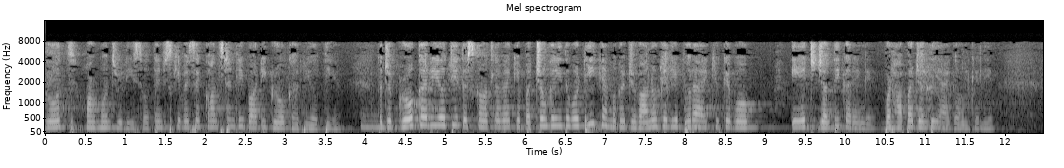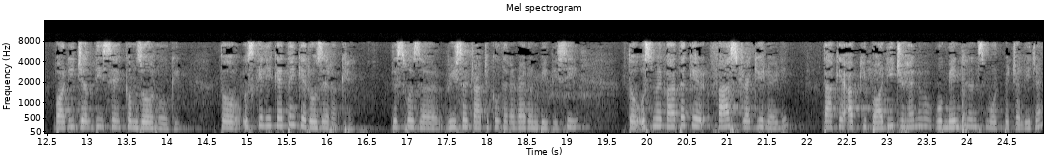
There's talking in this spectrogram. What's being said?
گروتھ ہارمونس ریلیز ہوتے ہیں جس کی وجہ سے کانسٹنٹلی باڈی گرو کر رہی ہوتی ہے۔ تو جب گرو کر رہی ہوتی ہے تو اس کا مطلب ہے کہ بچوں کے لیے تو وہ ٹھیک ہے مگر جوانوں کے لیے برا ہے کیونکہ وہ ایج جلدی کریں گے بڑھاپا جلدی آئے گا ان کے لیے۔ باڈی جلدی سے کمزور ہوگی۔ تو اس کے لیے کہتے ہیں کہ روزے رکھیں۔ This was a research article read on B B C تو اس میں کہا تھا کہ فاسٹ ریگولرلی تاکہ آپ کی باڈی جو ہے نا وہ مینٹیننس موڈ پہ چلی جائے۔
